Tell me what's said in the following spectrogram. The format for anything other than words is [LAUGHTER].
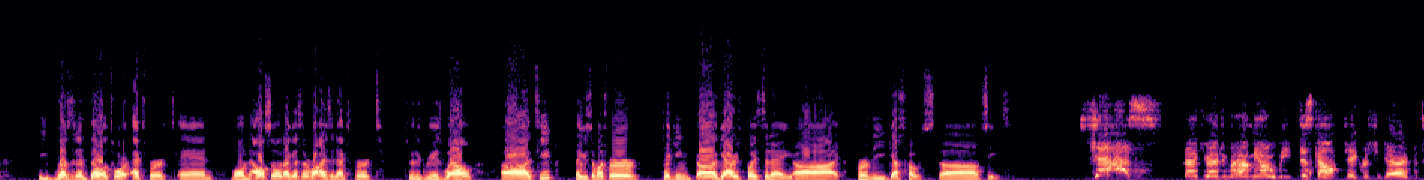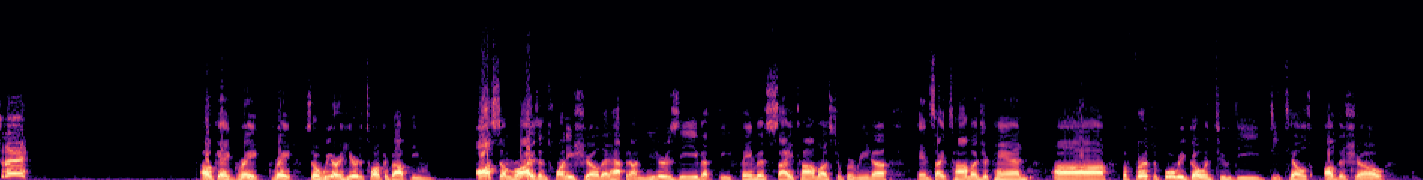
the resident Bellator expert, and well, also I guess a Rizin expert to a degree as well. Uh, Teep, thank you so much for taking uh, Gary's place today uh, for the guest host uh, seat. Yes! Thank you, Andrew, for having me. I will be discount J. Christian Gary for today. Okay, great, great. So we are here to talk about the awesome Rizin 20 show that happened on New Year's Eve at the famous Saitama Super Arena in Saitama, Japan. Uh, but first, before we go into the details of the show,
